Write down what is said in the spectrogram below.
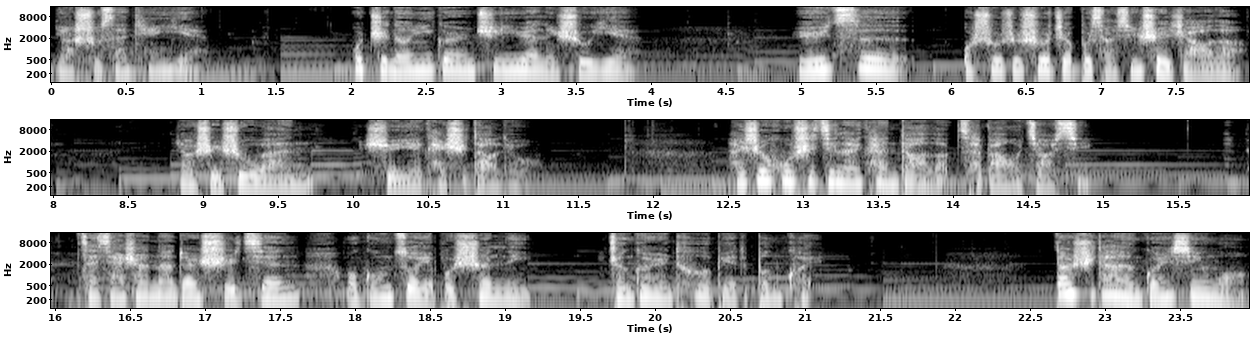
要输三天液，我只能一个人去医院里输液。有一次我输着输着不小心睡着了，药水输完，血液开始倒流，还是护士进来看到了才把我叫醒。再加上那段时间我工作也不顺利，整个人特别的崩溃。当时他很关心我，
